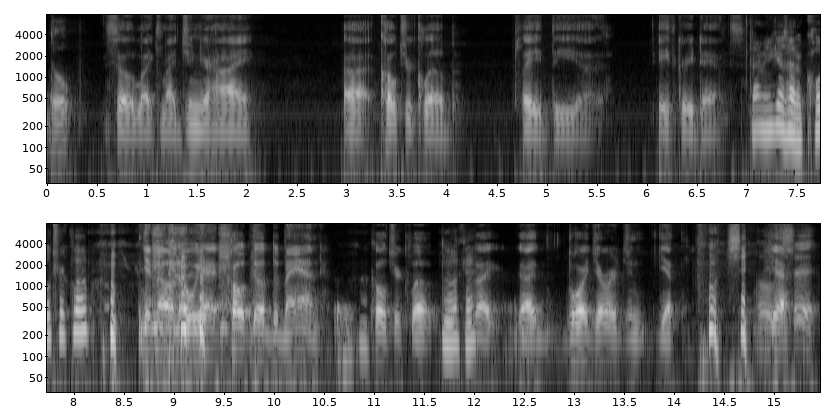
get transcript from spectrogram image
Dope. So like my junior high uh, culture club played the uh, eighth grade dance. Damn, you guys had a culture club. You know, no, we had cult, the, the band culture club. Okay. Like uh, Boy George and yeah. oh shit. Oh Yeah. shit.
